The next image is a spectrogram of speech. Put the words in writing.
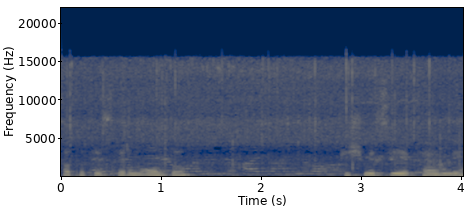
patateslerim oldu. Pişmesi yeterli.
